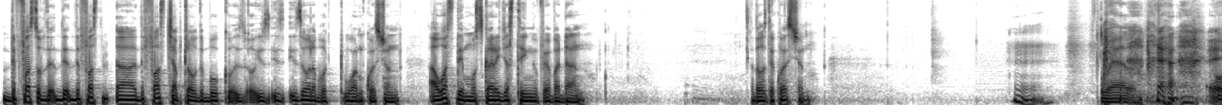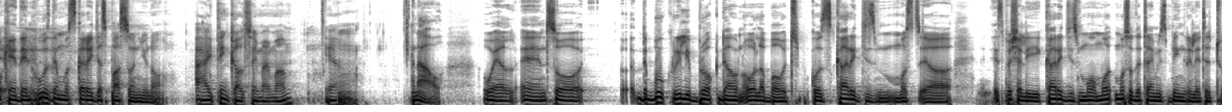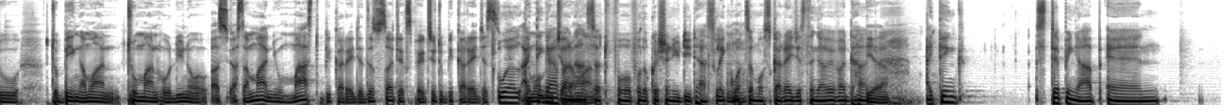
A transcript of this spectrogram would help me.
the first of the the, the first uh, the first chapter of the book is is, is, all about one question uh, what's the most courageous thing you've ever done that was the question Hmm. well okay then who's the most courageous person you know I think I'll say my mom. Yeah. now well and so uh, the book really broke down all about because courage is most uh, especially courage is more, more most of the time is being related to to being a man to manhood you know as, as a man you must be courageous the society expects you to be courageous Well, I think I have an answer for, for the question you did ask. Like, what's the most courageous thing I've ever done? Yeah. I think stepping up and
